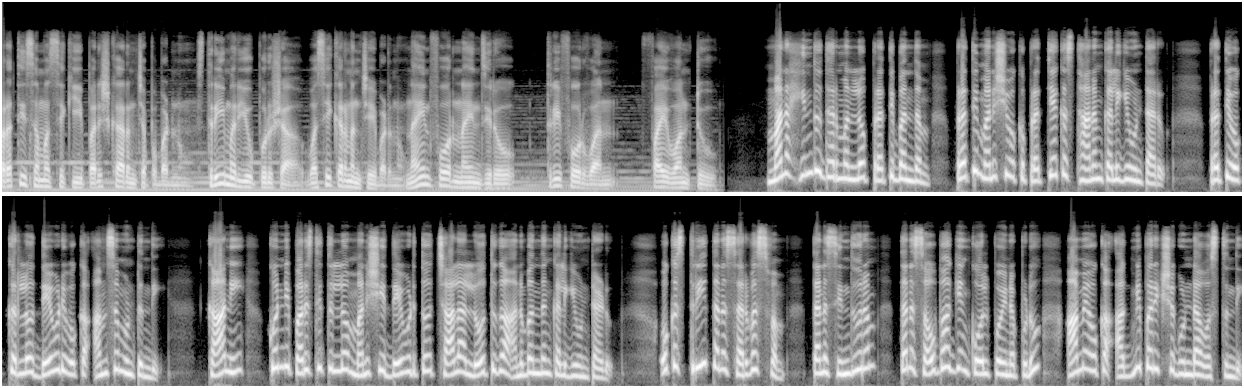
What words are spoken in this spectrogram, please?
ప్రతి సమస్యకి పరిష్కారం చెప్పబడును. స్త్రీ మరియు పురుష వశీకరణం చేయబడును. Nine four nine zero three four one five one two. మన హిందూ ధర్మంలో ప్రతిబంధం ప్రతి మనిషి ఒక ప్రత్యేక స్థానం కలిగి ఉంటారు. ప్రతి ఒక్కరిలో దేవుడి ఒక అంశం ఉంటుంది. కాని కొన్ని పరిస్థితుల్లో మనిషి దేవుడితో చాలా లోతుగా అనుబంధం కలిగి ఉంటాడు. ఒక స్త్రీ తన సర్వస్వం తన సింధూరం తన సౌభాగ్యం కోల్పోయినప్పుడు ఆమె ఒక అగ్నిపరీక్ష గుండా వస్తుంది.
